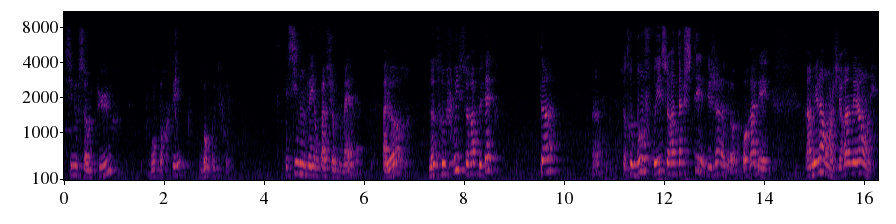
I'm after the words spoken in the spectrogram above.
Si nous sommes purs, nous pouvons porter beaucoup de fruits. Et si nous ne veillons pas sur nous-mêmes, alors notre fruit sera peut-être teint. Notre bon fruit sera tacheté déjà, aura des, un mélange, il y aura un mélange.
